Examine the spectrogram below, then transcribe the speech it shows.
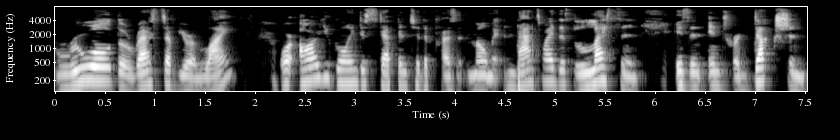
rule the rest of your life? Or are you going to step into the present moment? And that's why this lesson is an introduction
